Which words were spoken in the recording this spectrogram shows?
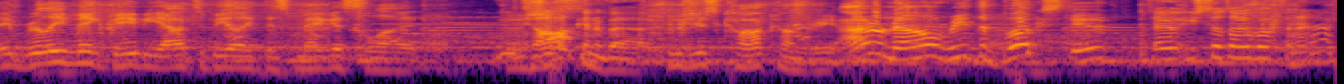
They really make Baby out to be like this mega slut. What are you talking about? Just, who's just cock hungry. I don't know. Read the books, dude. So, you still talking about FNAF?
